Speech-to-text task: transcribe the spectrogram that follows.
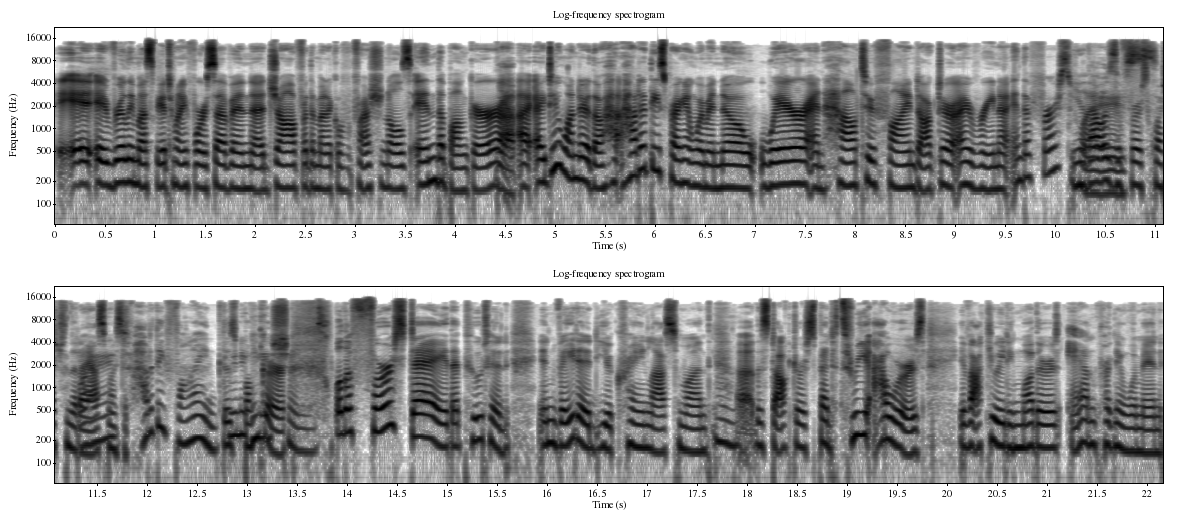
It, it really must be a 24 7 uh, job for the medical professionals in the bunker. Yeah. I, I do wonder, though, how, how did these pregnant women know where and how to find Dr. Irina in the first place? Yeah, that was the first question that I asked myself. How did they find this bunker? Well, the first day that Putin invaded Ukraine last month, Mm. uh, this doctor spent three hours evacuating mothers and pregnant women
